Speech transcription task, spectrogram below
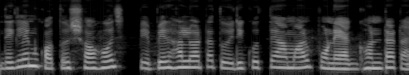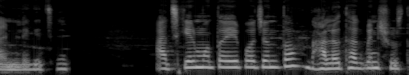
দেখলেন কত সহজ। পেঁপের হালুয়াটা তৈরি করতে আমার পৌনে এক ঘণ্টা টাইম লেগেছে। আজকের মতো এই পর্যন্ত। ভালো থাকবেন, সুস্থ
